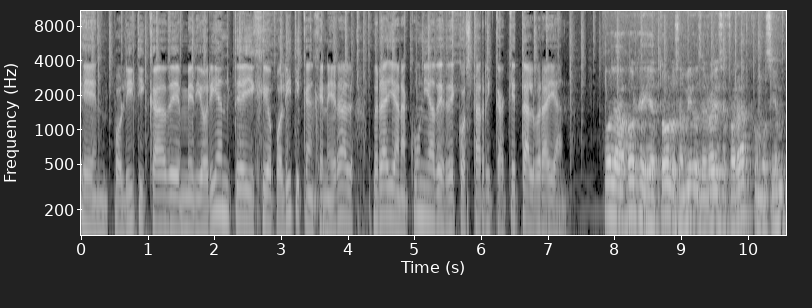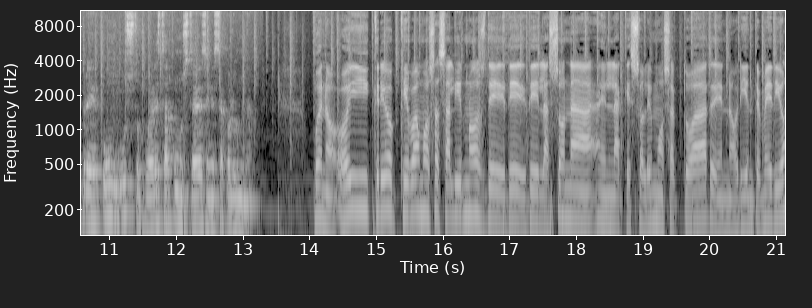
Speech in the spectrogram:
en política de Medio Oriente y geopolítica en general, Brian Acuña desde Costa Rica. ¿Qué tal Brian? Hola Jorge y a todos los amigos de Radio Sefarad, como siempre un gusto poder estar con ustedes en esta columna. Bueno, hoy creo que vamos a salirnos de, de, la zona en la que solemos actuar, en Oriente Medio,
